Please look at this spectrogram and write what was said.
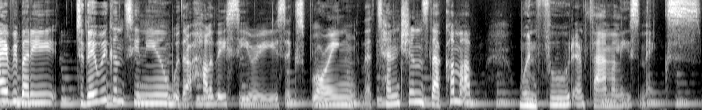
Hi, everybody. Today we continue with our holiday series exploring the tensions that come up when food and families mix.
